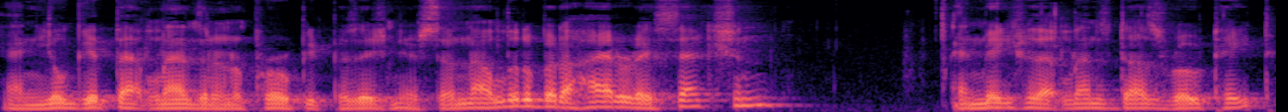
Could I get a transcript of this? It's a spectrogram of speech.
And you'll get that lens in an appropriate position here. So now a little bit of hydrodissection and make sure that lens does rotate.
